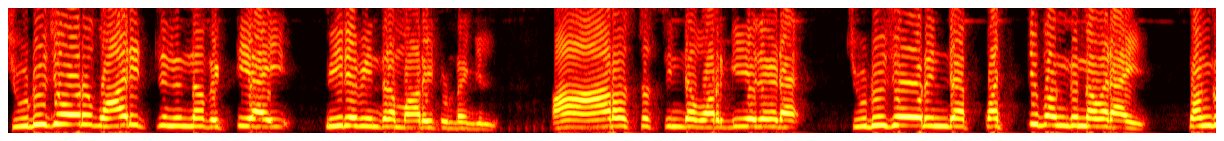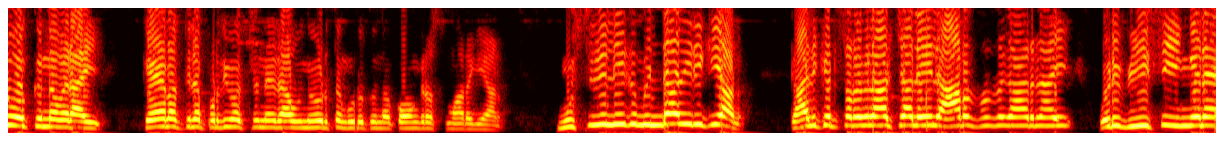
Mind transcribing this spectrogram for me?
ചുടുചോറ് വാരിറ്റ് നിന്ന വ്യക്തിയായി പി രവീന്ദ്രൻ മാറിയിട്ടുണ്ടെങ്കിൽ ആ ആർ എസ് എസിന്റെ വർഗീയതയുടെ ചുടുചോറിന്റെ പറ്റു പങ്കുന്നവരായി പങ്കുവെക്കുന്നവരായി കേരളത്തിലെ പ്രതിപക്ഷ നേതാവ് നേതൃത്വം കൊടുക്കുന്ന കോൺഗ്രസ് മാറുകയാണ്. മുസ്ലിം ലീഗ് മിണ്ടാതിരിക്കുകയാണ്. കാലിക്കറ്റ് സർവകലാശാലയിൽ ആർ എസ് എസ്കാരനായി ഒരു വി സി ഇങ്ങനെ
